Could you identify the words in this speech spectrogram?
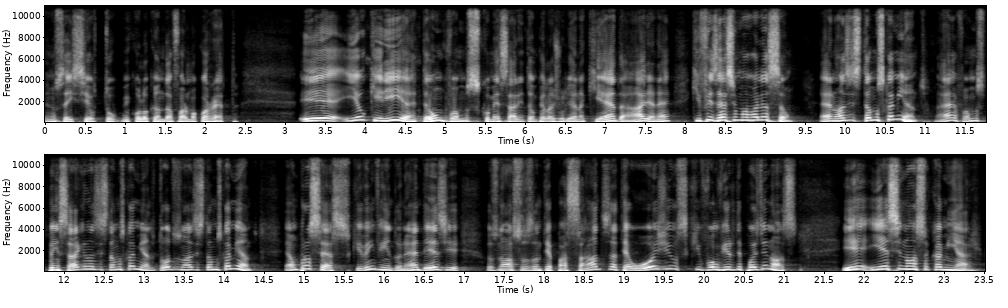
Eu não sei se eu estou me colocando da forma correta. E, e, eu queria, então, vamos começar então pela Juliana, que é da área, né, que fizesse uma avaliação. É, nós estamos caminhando, né? vamos pensar que nós estamos caminhando, todos nós estamos caminhando. É um processo que vem vindo, né? desde os nossos antepassados até hoje, os que vão vir depois de nós. E, e esse nosso caminhar,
